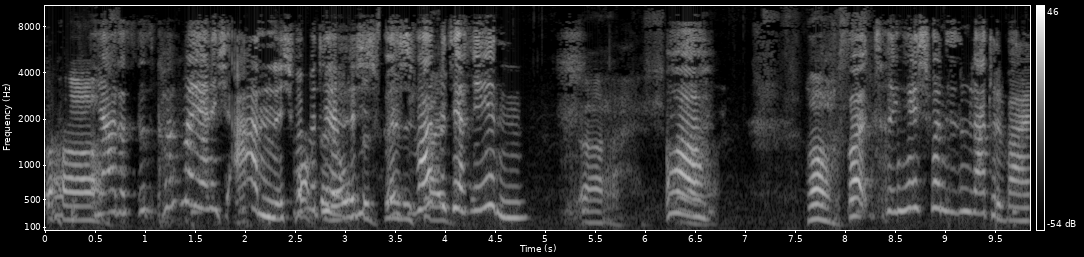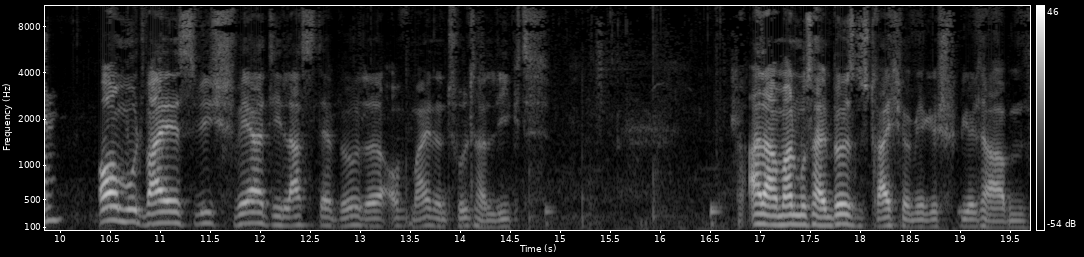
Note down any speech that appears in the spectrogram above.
Ah, Ja, das, das konnte man ja nicht ahnen. Ich wollte mit dir, ich, ich wollte mit dir reden. ah, Oh. Ach, Woll- Trink nicht von diesem Dattelwein. Ormut weiß, wie schwer die Last der Bürde auf meinen Schultern liegt. Aller Mann muss einen bösen Streich mit mir gespielt haben.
